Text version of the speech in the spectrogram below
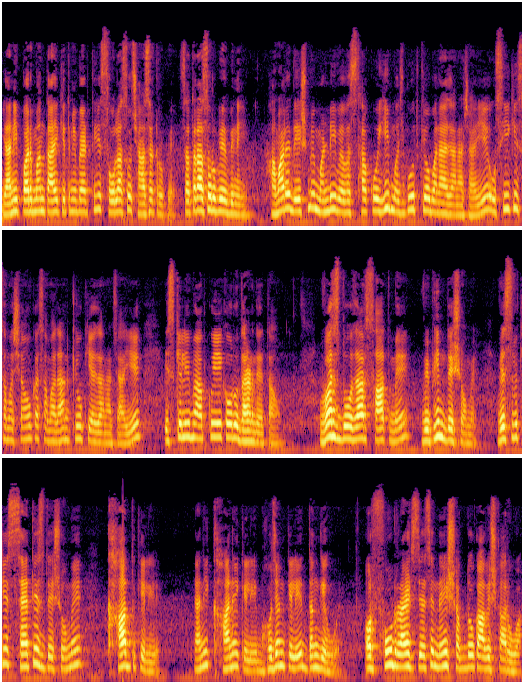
यानी पर मंथ आय कितनी बैठती है? सोलह सौ छियासठ रुपये सत्रह सौ रुपये भी नहीं। हमारे देश में मंडी व्यवस्था को ही मज़बूत क्यों बनाया जाना चाहिए? उसी की समस्याओं का समाधान क्यों किया जाना चाहिए? इसके लिए मैं आपको एक और उदाहरण देता हूँ। वर्ष 2007 में विभिन्न देशों में, विश्व के सैंतीस देशों में खाद्य के लिए, यानी खाने के लिए, भोजन के लिए दंगे हुए और फ़ूड राइट्स जैसे नए शब्दों का आविष्कार हुआ।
